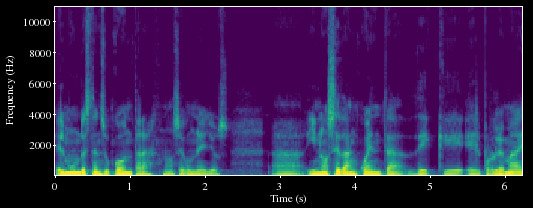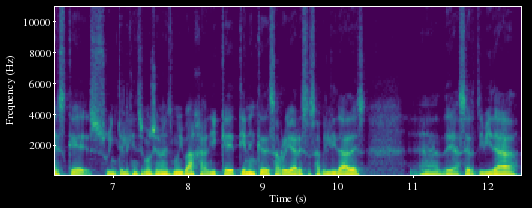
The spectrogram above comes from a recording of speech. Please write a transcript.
el mundo está en su contra, ¿no? Según ellos. Ah, y no se dan cuenta de que el problema es que su inteligencia emocional es muy baja y que tienen que desarrollar esas habilidades eh, de asertividad,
